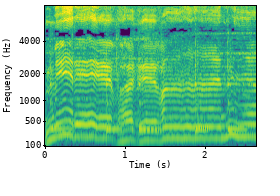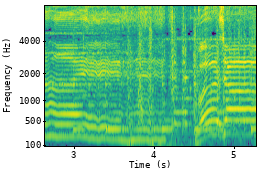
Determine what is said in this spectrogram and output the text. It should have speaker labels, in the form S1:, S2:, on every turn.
S1: मेरे भगवान आए हैं। बजा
